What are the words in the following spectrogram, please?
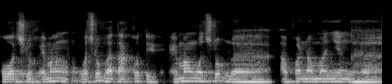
ke Watchdog. Emang Watchdog nggak takut ya? Emang Watchdog nggak apa namanya nggak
